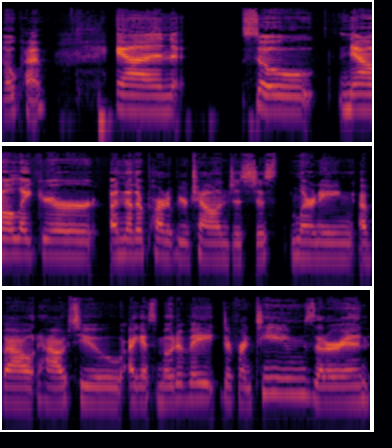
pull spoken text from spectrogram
Okay. And so now like your another part of your challenge is just learning about how to i guess motivate different teams that are in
